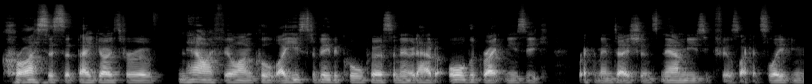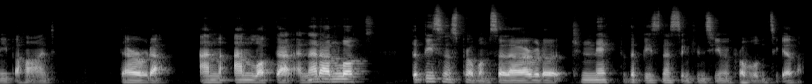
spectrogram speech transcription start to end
crisis that they go through of now I feel uncool. I used to be the cool person who had had all the great music recommendations. Now music feels like it's leaving me behind. They were able to un- unlock that, and that unlocked the business problem. So they were able to connect the business and consumer problem together.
